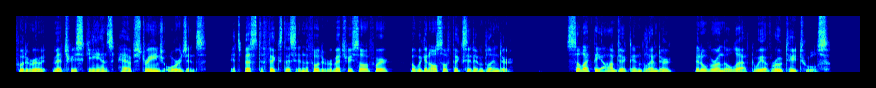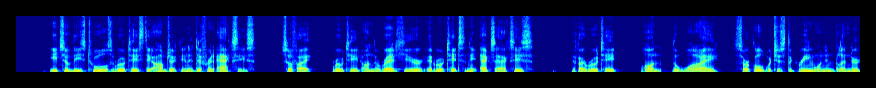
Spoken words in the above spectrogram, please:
photogrammetry scans have strange origins. It's best to fix this in the photogrammetry software, but we can also fix it in Blender. Select the object in Blender then over on the left, we have rotate tools. Each of these tools rotates the object in a different axis. So if I rotate on the red here, it rotates in the x-axis. If I rotate on the y circle, which is the green one in Blender,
